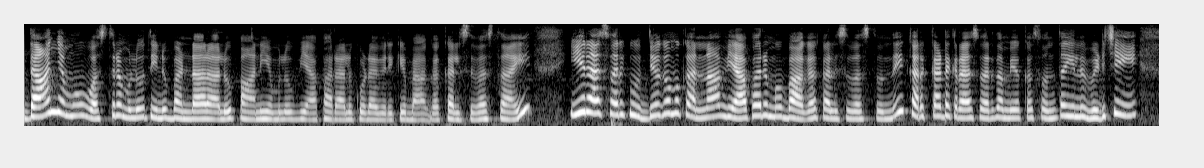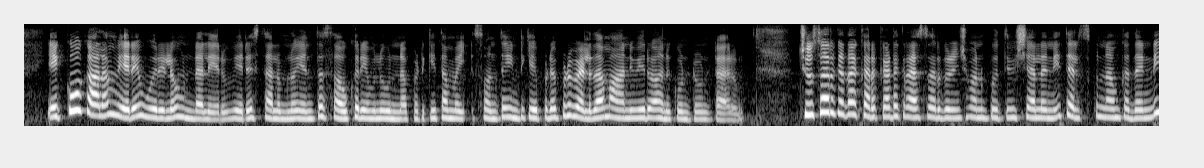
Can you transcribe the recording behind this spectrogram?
ధాన్యము వస్త్రములు తినుబండారాలు పానీయములు వ్యాపారాలు కూడా వీరికి బాగా కలిసి వస్తాయి. ఈ రాశి వారికి ఉద్యోగము కన్నా వ్యాపారము బాగా కలిసి వస్తుంది. కర్కాటక రాశి వారు తమ యొక్క సొంత ఇల్లు విడిచి ఎక్కువ కాలం వేరే ఊరిలో ఉండలేరు. వేరే స్థలంలో ఎంత సౌకర్యములు ఉన్నప్పటికీ తమ సొంత ఇంటికి ఎప్పుడెప్పుడు వెళదామా అని వీరు అనుకుంటుంటారు చూసారు కదా కర్కాటక రాశి వారి గురించి మనం పూర్తి విషయాలన్నీ తెలుసుకున్నాం కదండి.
